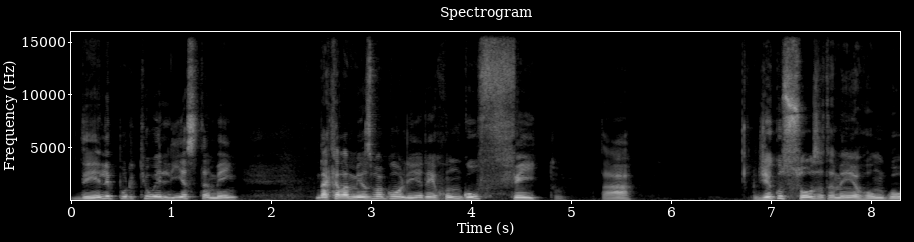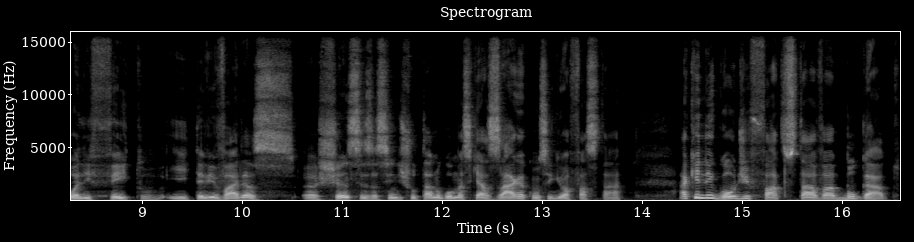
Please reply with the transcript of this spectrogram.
dele, porque o Elias também, naquela mesma goleira, errou um gol feito, tá? Diego Souza também errou um gol ali feito e teve várias uh, chances assim de chutar no gol, mas que a zaga conseguiu afastar. Aquele gol de fato estava bugado,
